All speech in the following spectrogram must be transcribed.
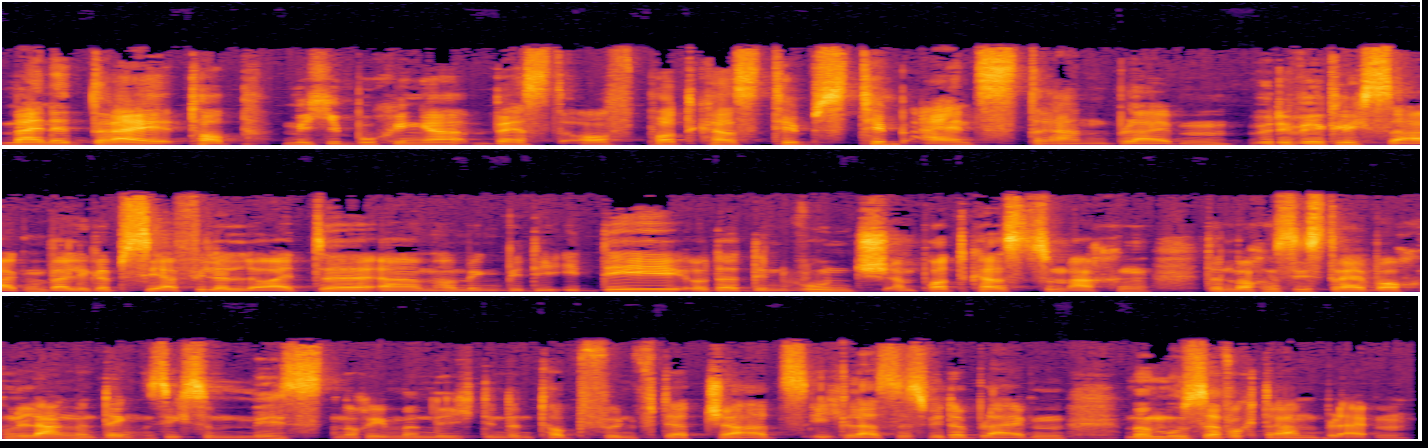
Meine drei Top Michi Buchinger Best of Podcast Tipps. Tipp 1, dranbleiben, würde ich wirklich sagen, weil ich glaube, sehr viele Leute ähm, haben irgendwie die Idee oder den Wunsch, einen Podcast zu machen. Dann machen sie es drei Wochen lang und denken sich so, Mist, noch immer nicht in den Top 5 der Charts. Ich lasse es wieder bleiben. Man muss einfach dranbleiben.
